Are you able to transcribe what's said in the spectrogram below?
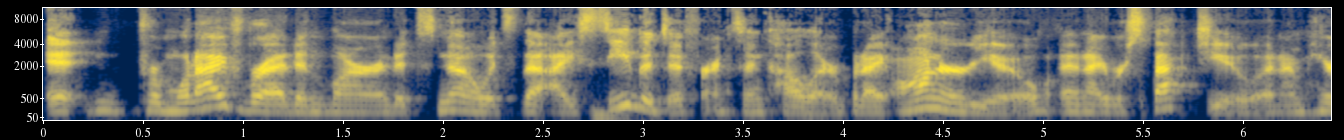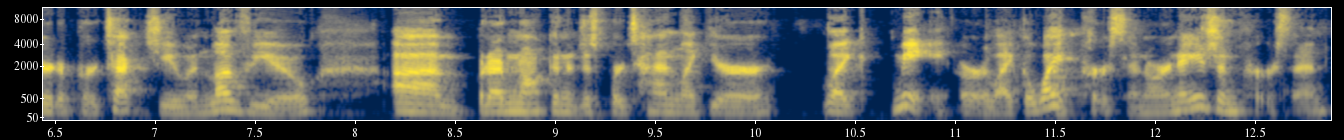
It, from what I've read and learned, it's no, it's that I see the difference in color, but I honor you and I respect you and I'm here to protect you and love you. Um, but I'm not going to just pretend like you're like me or like a white person or an Asian person.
